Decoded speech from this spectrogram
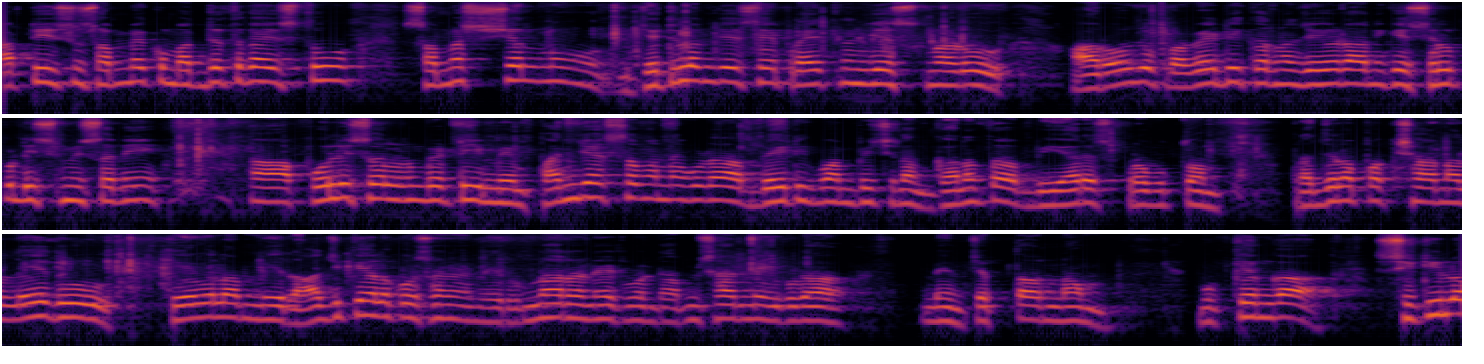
ఆర్టీసీ సమ్మెకు మద్దతుగా ఇస్తూ సమస్యలను జటిలం చేసే ప్రయత్నం చేస్తున్నాడు. ఆ రోజు ప్రైవేటీకరణ చేయడానికి సెల్ఫ్ డిస్మిస్ అని పోలీసు వాళ్ళని పెట్టి మేము పనిచేస్తామన్న కూడా బయటికి పంపించిన ఘనత బీఆర్ఎస్ ప్రభుత్వం. ప్రజల పక్షాన లేదు. కేవలం మీ రాజకీయాల కోసమే మీరు ఉన్నారనేటువంటి అంశాన్ని కూడా మేము చెప్తా ఉన్నాం. ముఖ్యంగా సిటీలో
